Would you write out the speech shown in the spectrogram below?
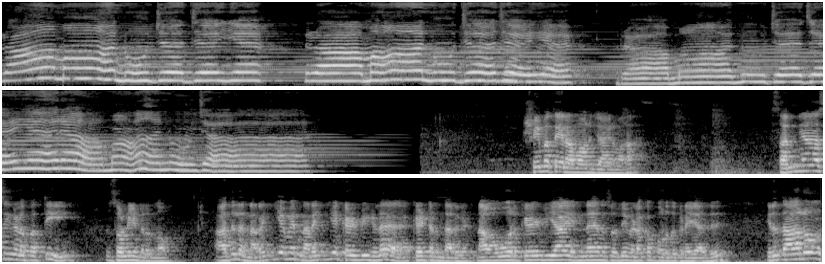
ராமானுஜ ஜெய ராமானுஜ ஜெய ராமானுஜ ஜெய ராமானுஜா. ஸ்ரீமதே ராமானுஜாய மகா சன்னியாசிகளை பற்றி சொல்லிட்டு இருந்தோம். அதில் நிறைய பேர் நிறைய கேள்விகளை கேட்டிருந்தார்கள். நான் ஒவ்வொரு கேள்வியாக என்னன்னு சொல்லி விளக்க போகிறது கிடையாது. இருந்தாலும்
